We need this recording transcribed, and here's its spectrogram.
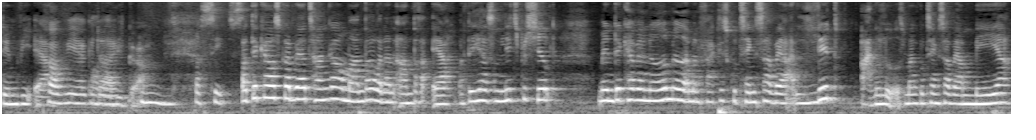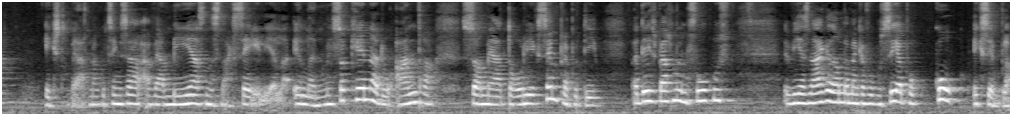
dem vi er, Påvirke og dig. hvad vi gør. Mm, præcis. Og det kan også godt være tanker om andre, hvordan andre er. Og det her er sådan lidt specielt, men det kan være noget med, at man faktisk kunne tænke sig at være lidt anderledes. Man kunne tænke sig at være mere ekstrovert. Man kunne tænke sig at være mere sådan snaksalig eller et eller andet. Men så kender du andre, som er dårlige eksempler på det. Og det er et spørgsmål om fokus. Vi har snakket om, at man kan fokusere på gode eksempler.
